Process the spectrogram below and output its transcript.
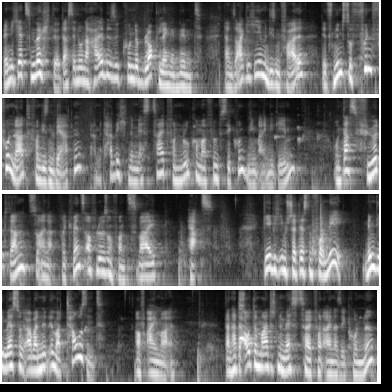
Wenn ich jetzt möchte, dass er nur eine halbe Sekunde Blocklänge nimmt, dann sage ich ihm in diesem Fall, jetzt nimmst du 500 von diesen Werten, damit habe ich eine Messzeit von 0,5 Sekunden ihm eingegeben und das führt dann zu einer Frequenzauflösung von 2 Hertz. Gebe ich ihm stattdessen vor, nee, nimm die Messung, aber nimm immer 1000 auf einmal, dann hat er automatisch eine Messzeit von einer Sekunde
